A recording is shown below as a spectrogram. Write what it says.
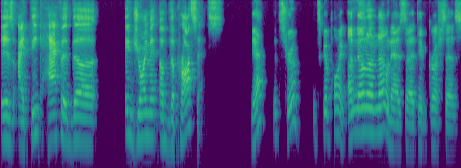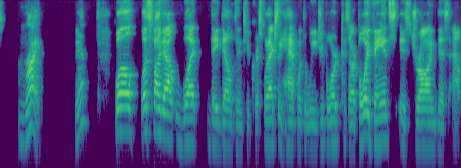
is, I think, half of the enjoyment of the process. Yeah, it's true. It's a good point. Unknown, unknown, as uh, David Grusch says. Right. Yeah. Well, let's find out what they delved into, Chris. What actually happened with the Ouija board? Because our boy Vance is drawing this out.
